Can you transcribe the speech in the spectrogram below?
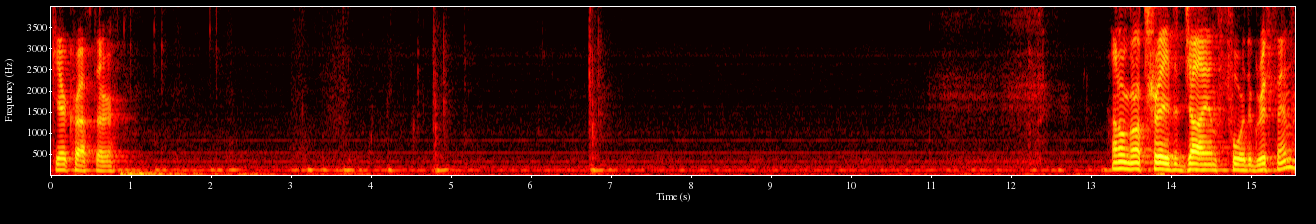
Gearcrafter. And I'm gonna trade the Giant for the Griffin.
